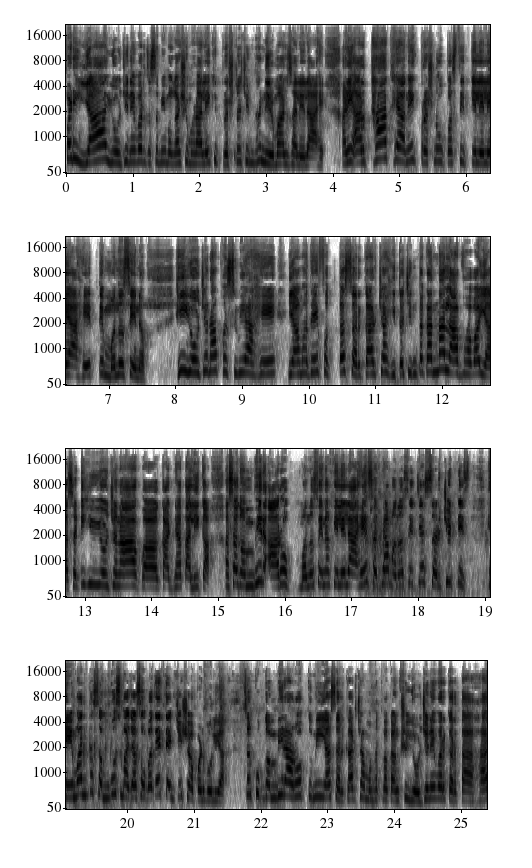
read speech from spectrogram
पण या योजनेवर जसं मी मगाशी म्हणाले की प्रश्नचिन्ह निर्माण झालेलं आहे आणि अर्थात हे अनेक प्रश्न उपस्थित केलेले आहेत ते मनसेनं. ही योजना फसवी आहे. यामध्ये फक्त सरकारच्या हितचिंतकांना लाभ व्हावा यासाठी ही योजना काढण्यात आली का? असा गंभीर आरोप मनसेनं केलेला आहे. सध्या मनसेचे सरचिटणीस हेमंत संबूस माझ्यासोबत आहेत. त्यांच्याशी आपण बोलूया. सर खूप गंभीर आरोप तुम्ही या सरकारच्या महत्वाकांक्षी योजनेवर करता आहात.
